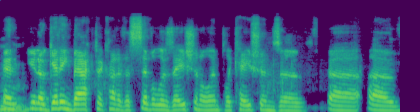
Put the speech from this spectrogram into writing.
mm-hmm. and you know getting back to kind of the civilizational implications of uh, of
